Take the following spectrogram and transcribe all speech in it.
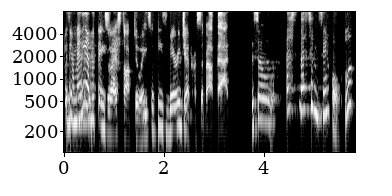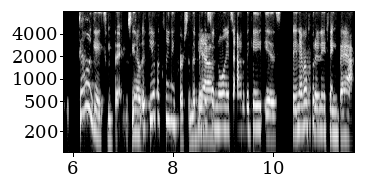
but there are many other things that I stopped doing. So he's very generous about that. So that's that's an example. Look, delegate some things. You know, if you have a cleaning person, the biggest yeah. annoyance out of the gate is they never put anything back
